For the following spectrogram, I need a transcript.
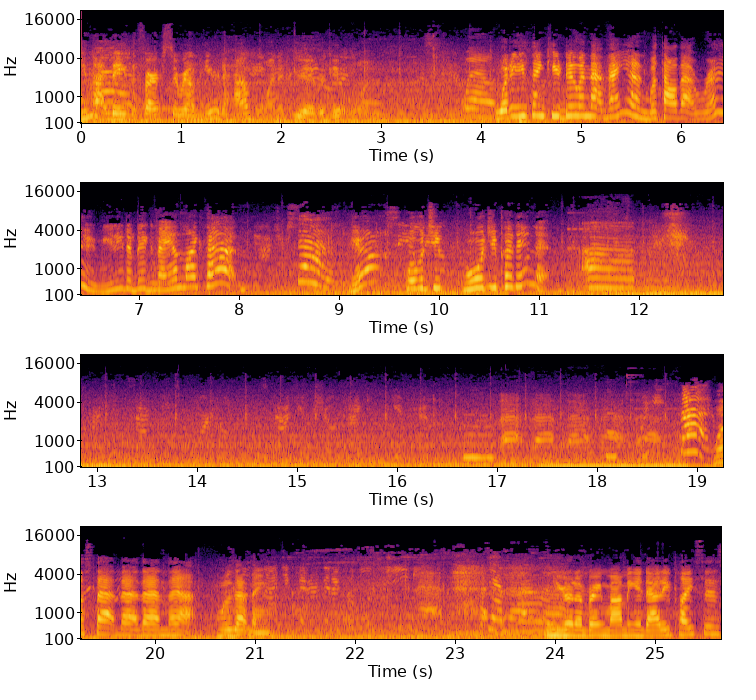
You might be the first around here to have one if you ever get one. Well, What do you think you do in that van with all that room? You need a big van like that? so, Yeah? What would you What would you put in it? um. What's that, that, that, and that? What does that mean? You're gonna bring mommy and daddy places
